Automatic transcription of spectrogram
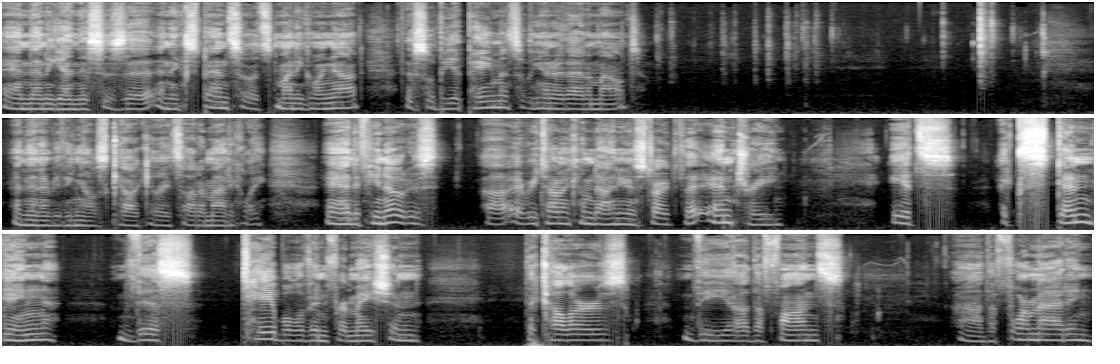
and then again this is a, an expense so it's money going out. This will be a payment so we enter that amount. And then everything else calculates automatically. And if you notice uh, every time I come down here and start the entry, it's extending this table of information, the colors, the, uh, the fonts, uh, the formatting,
